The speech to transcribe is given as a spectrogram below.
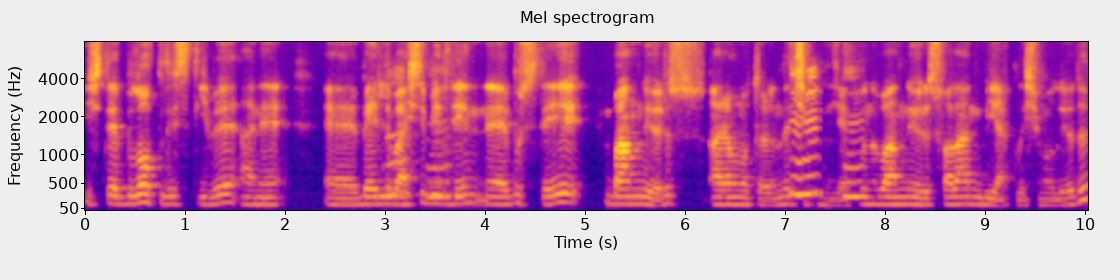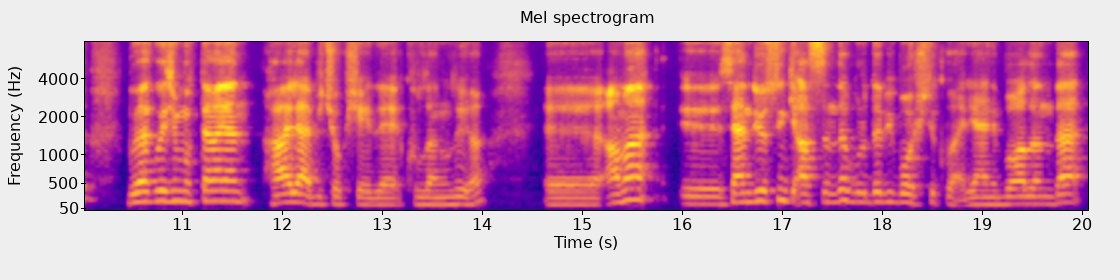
işte block list gibi hani e, belli başlı bildiğin e, bu siteyi banlıyoruz. Arama motorunda çıkmayacak. Bunu banlıyoruz falan bir yaklaşım oluyordu. Bu yaklaşım muhtemelen hala birçok şeyde kullanılıyor. Ee, ama e, sen diyorsun ki aslında burada bir boşluk var. Yani bu alanda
